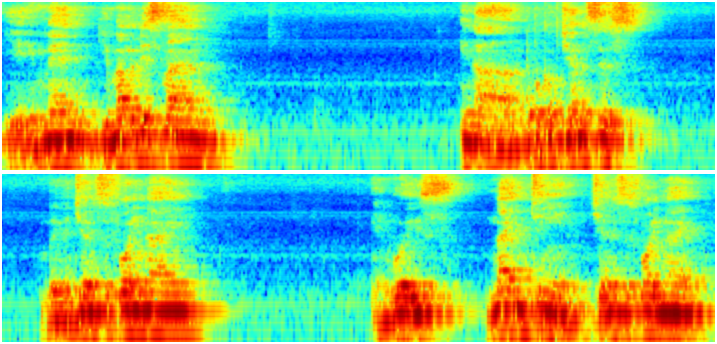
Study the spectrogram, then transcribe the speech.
Yeah, amen. You remember this man in uh, the book of Genesis, I believe in Genesis 49, in verse 19. Genesis 49,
